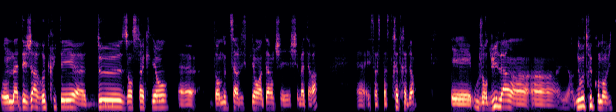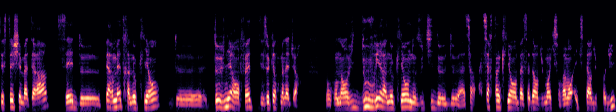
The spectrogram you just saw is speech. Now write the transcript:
on a déjà recruté deux anciens clients dans notre service client interne chez, chez Matera. et ça se passe très très bien. Et aujourd'hui, là, un, un, nouveau truc qu'on a envie de tester chez Matera, c'est de permettre à nos clients de devenir en fait des account managers. Donc, on a envie d'ouvrir à nos clients nos outils de, de à, certains clients ambassadeurs, du moins qui sont vraiment experts du produit.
